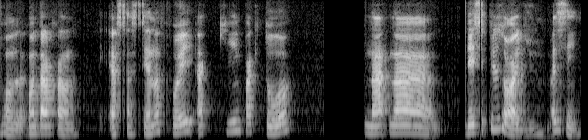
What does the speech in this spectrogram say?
Bom, como eu tava falando, essa cena foi a que impactou na, na desse episódio. Mas assim,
